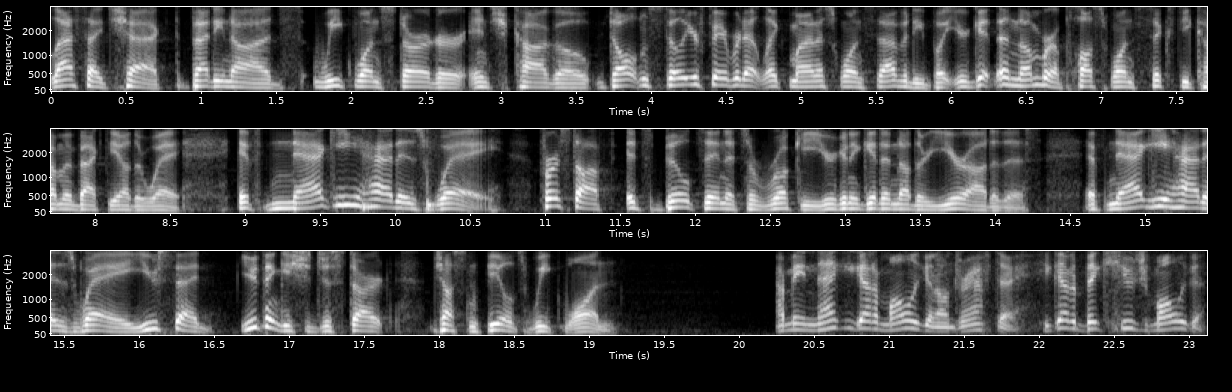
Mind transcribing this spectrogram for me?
last I checked, betting odds, week one starter in Chicago. Dalton's still your favorite at like minus 170, but you're getting a number of plus 160 coming back the other way. If Nagy had his way, first off, it's built in, it's a rookie. You're going to get another year out of this. If Nagy had his way, you said you think he should just start Justin Fields week one. I mean, Nagy got a mulligan on draft day. He got a big, huge mulligan.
